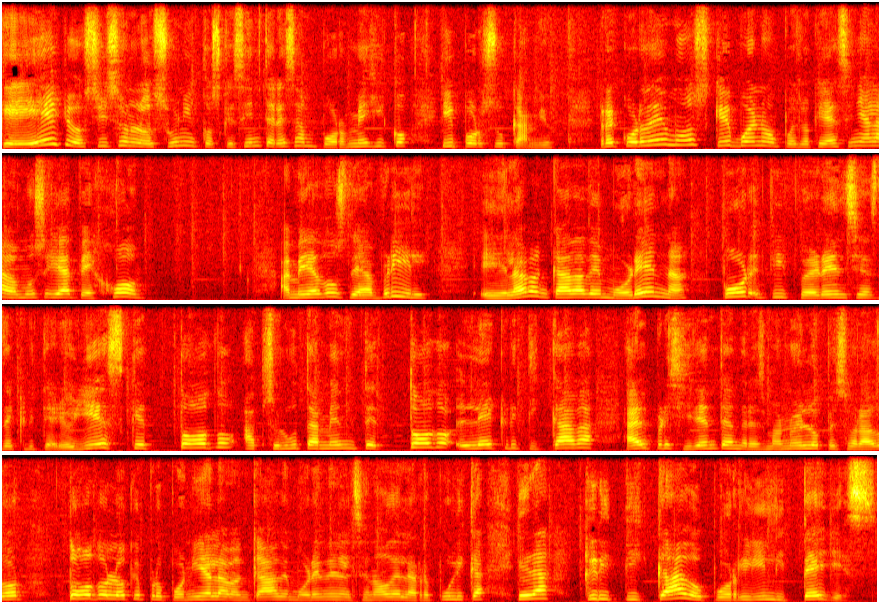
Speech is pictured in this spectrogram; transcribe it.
que ellos sí son los únicos que se interesan por México y por su cambio. Recordemos que, bueno, pues lo que ya señalábamos, ella dejó a mediados de abril eh, la bancada de Morena por diferencias de criterio. Y es que todo, absolutamente todo, le criticaba al presidente Andrés Manuel López Obrador. Todo lo que proponía la bancada de Morena en el Senado de la República era criticado por Lili Telles.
